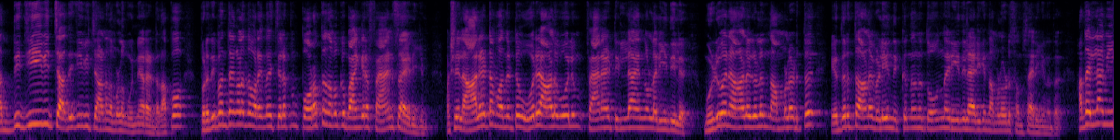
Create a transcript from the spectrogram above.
അതിജീവിച്ച് അതിജീവിച്ചാണ് നമ്മൾ മുന്നേറേണ്ടത്. അപ്പോൾ പ്രതിബന്ധങ്ങൾ എന്ന് പറയുന്നത് ചിലപ്പം പുറത്ത് നമുക്ക് ഭയങ്കര ഫാൻസ് ആയിരിക്കും. പക്ഷേ ലാലേട്ടൻ വന്നിട്ട് ഒരാൾ പോലും ഫാനായിട്ടില്ല എന്നുള്ള രീതിയിൽ മുഴുവൻ ആളുകളും നമ്മളെടുത്ത് എതിർത്താണ് വെളിയിൽ നിൽക്കുന്നതെന്ന് തോന്നുന്ന രീതിയിലായിരിക്കും നമ്മളോട് സംസാരിക്കുന്നത്. അതെല്ലാം ഈ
